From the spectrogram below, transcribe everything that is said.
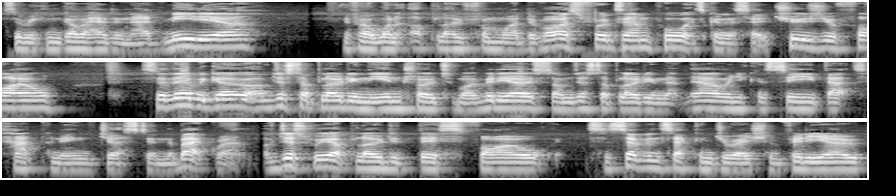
So we can go ahead and add media. If I want to upload from my device for example it's going to say choose your file. So there we go, I'm just uploading the intro to my video, so I'm just uploading that now and you can see that's happening just in the background. I've just re-uploaded this file it's a 7 second duration video.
